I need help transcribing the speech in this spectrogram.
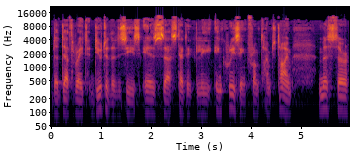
the death rate due to the disease is uh, steadily increasing from time to time. Mr.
